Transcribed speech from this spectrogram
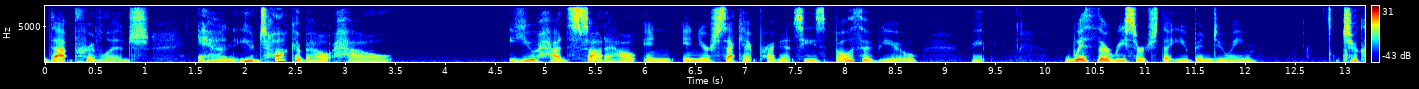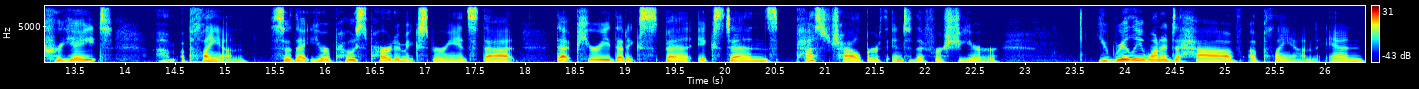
that privilege and you talk about how you had sought out in, in your second pregnancies, both of you, right, with the research that you've been doing, to create um, a plan so that your postpartum experience, that that period that extends past childbirth into the first year, you really wanted to have a plan. And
